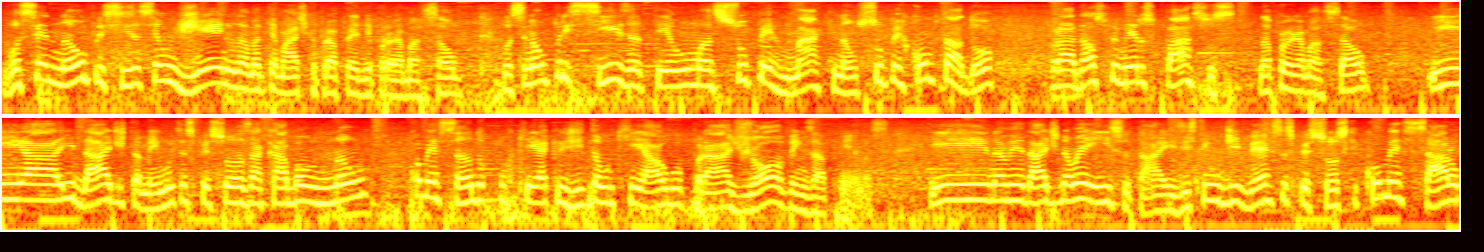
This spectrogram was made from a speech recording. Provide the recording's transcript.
Você não precisa ser um gênio da matemática para aprender programação. Você não precisa ter uma super máquina, um super computador para dar os primeiros passos na programação e a idade também. Muitas pessoas acabam não começando porque acreditam que é algo para jovens apenas. E na verdade não é isso, tá? Existem diversas pessoas que começaram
